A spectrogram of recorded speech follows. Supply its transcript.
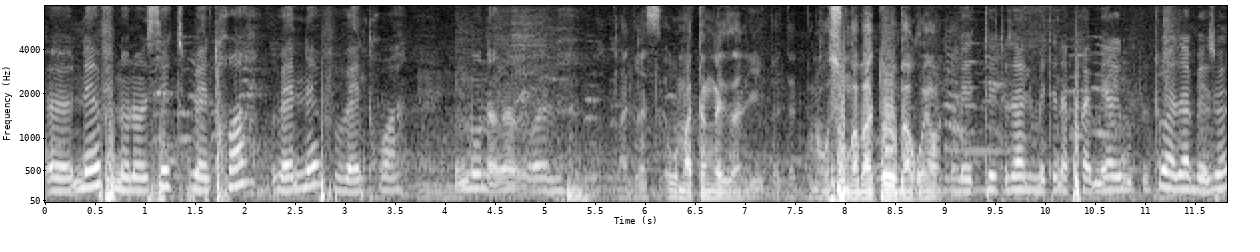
euh, 9 97 23 29 23 numero na ngai wana adresse oyo matanga ezali peut-être mpona kosunga bato oyo bakoya mete toza limete na première motu tu aza besoin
